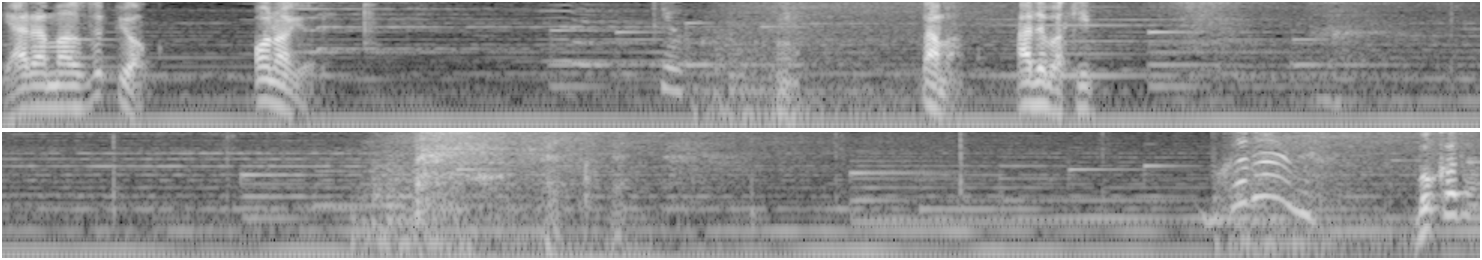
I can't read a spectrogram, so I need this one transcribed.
yaramazlık yok. Ona göre. Yok. Tamam, hadi bakayım. Bu kadar mı? Bu kadar.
